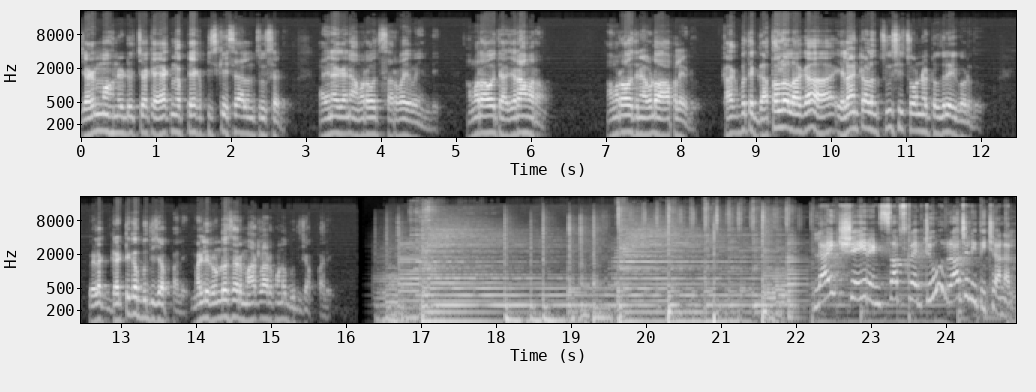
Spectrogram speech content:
జగన్మోహన్ రెడ్డి వచ్చాక ఏకంగా పీక పిసికేసేయాలని చూశాడు. అయినా కానీ అమరావతి సర్వైవ్ అయింది. అమరావతి అజరామరం. అమరావతిని ఎవడో ఆపలేడు. కాకపోతే గతంలో లాగా ఇలాంటి వాళ్ళని చూసి చూడనట్టు వదిలేయకూడదు. వీళ్ళకి గట్టిగా బుద్ధి చెప్పాలి. మళ్ళీ రెండోసారి మాట్లాడకుండా బుద్ధి చెప్పాలి. Like share and subscribe to Rajneeti channel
